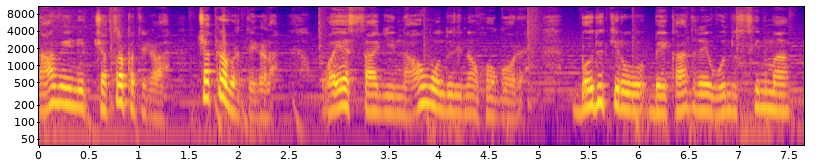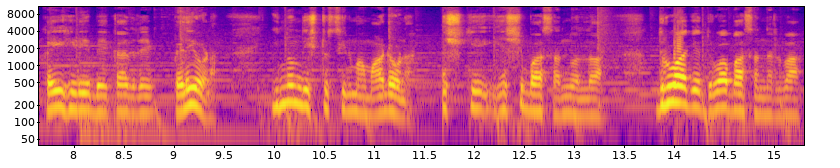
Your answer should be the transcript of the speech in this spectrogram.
ನಾವೇನು ಛತ್ರಪತಿಗಳ, ಚಕ್ರವರ್ತಿಗಳ? ವಯಸ್ಸಾಗಿ ನಾವು ಒಂದು ದಿನ ಹೋಗೋರೆ. ಬದುಕಿರಬೇಕಾದ್ರೆ ಒಂದು ಸಿನಿಮಾ ಕೈ ಹಿಡಿಯಬೇಕಾದರೆ ಬೆಳೆಯೋಣ. ಇನ್ನೊಂದಿಷ್ಟು ಸಿನಿಮಾ ಮಾಡೋಣ. ಯಶ್ಗೆ ಯಶ್ ಬಾಸ್ ಅನ್ನೋಲ್ಲ ಧ್ರುವಾಗೆ ಧ್ರುವ ಬಾಸ್ ಅನ್ನಲ್ವಾ?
